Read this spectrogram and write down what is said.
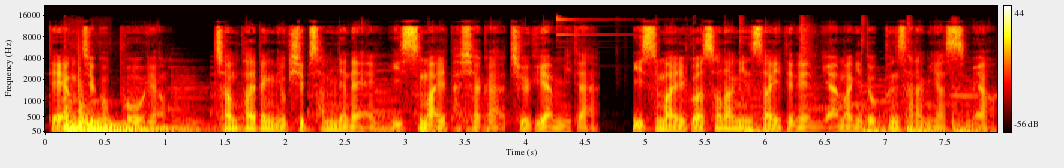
대영제국 포우령 1863년에 이스마일 파샤가 즉위합니다. 이스마일과 선왕인 사이드는 야망이 높은 사람이었으며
